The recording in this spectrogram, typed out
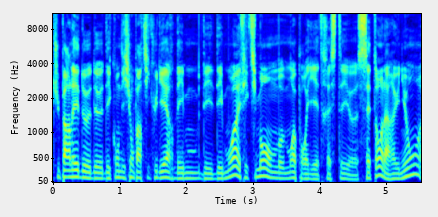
tu parlais de, des conditions particulières des, des, des, mois, effectivement, moi pour y être resté 7 ans à la réunion,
